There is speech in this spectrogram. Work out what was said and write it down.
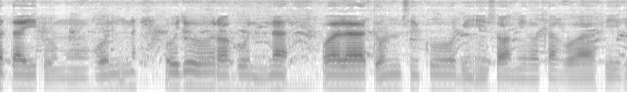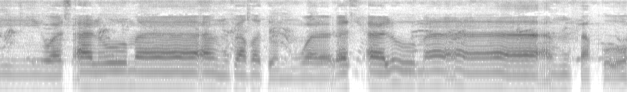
آتيتموهن أجورهن ولا تمسكوا بإصام الكوافرين واسألوا ما أنفقتم ولا اسألوا ما أنفقوا.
